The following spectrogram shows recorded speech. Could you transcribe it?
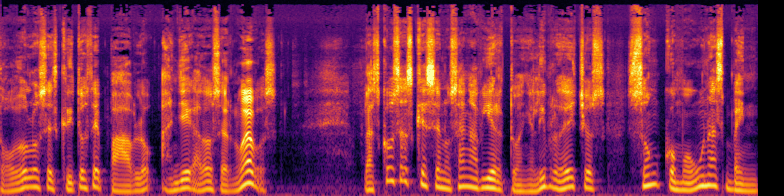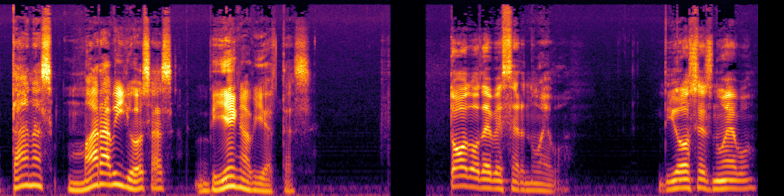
todos los escritos de Pablo han llegado a ser nuevos. Las cosas que se nos han abierto en el libro de Hechos son como unas ventanas maravillosas bien abiertas. Todo debe ser nuevo. Dios es nuevo,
